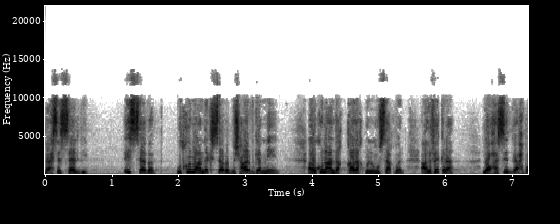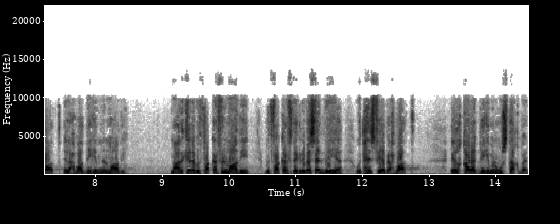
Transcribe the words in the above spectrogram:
بإحساس سلبي؟ إيه السبب؟ وتكون ما عندكش سبب مش عارف جه منين. أو يكون عندك قلق من المستقبل. على فكرة لو حسيت بإحباط الإحباط بيجي من الماضي. معنى كده بتفكر في الماضي بتفكر في تجربة سلبية وتحس فيها بإحباط. القلق بيجي من المستقبل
